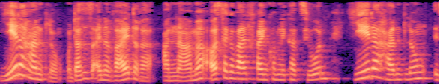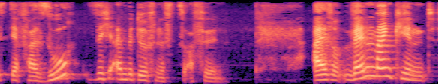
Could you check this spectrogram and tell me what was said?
Jede Handlung, und das ist eine weitere Annahme aus der gewaltfreien Kommunikation, jede Handlung ist der Versuch, sich ein Bedürfnis zu erfüllen. Also, wenn mein Kind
